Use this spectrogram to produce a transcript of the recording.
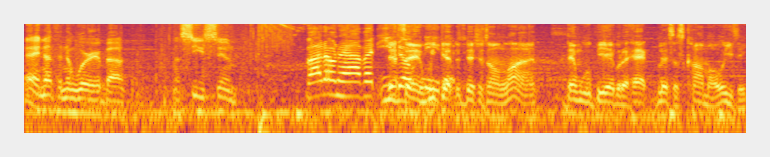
Hey, nothing to worry about. I'll see you soon. If I don't have it, you Just don't saying we get it. the dishes online, then we'll be able to hack Bliss's commo easy.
